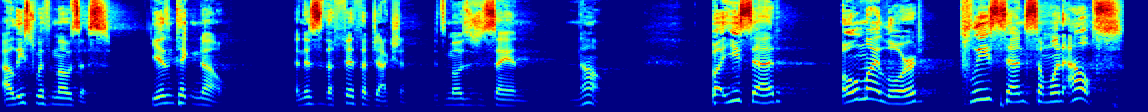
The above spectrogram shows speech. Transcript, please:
at least with Moses. He doesn't take no. And this is the fifth objection. It's Moses just saying no. But he said, Oh my Lord, please send someone else.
